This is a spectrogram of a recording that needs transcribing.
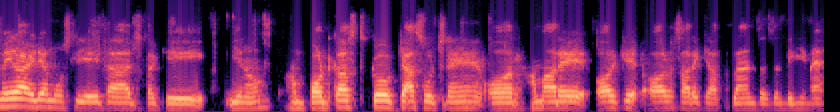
मेरा आइडिया मोस्टली यही था आज का कि यू नो हम पॉडकास्ट को क्या सोच रहे हैं और हमारे और के और सारे क्या प्लान्स है ज़िंदगी में।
